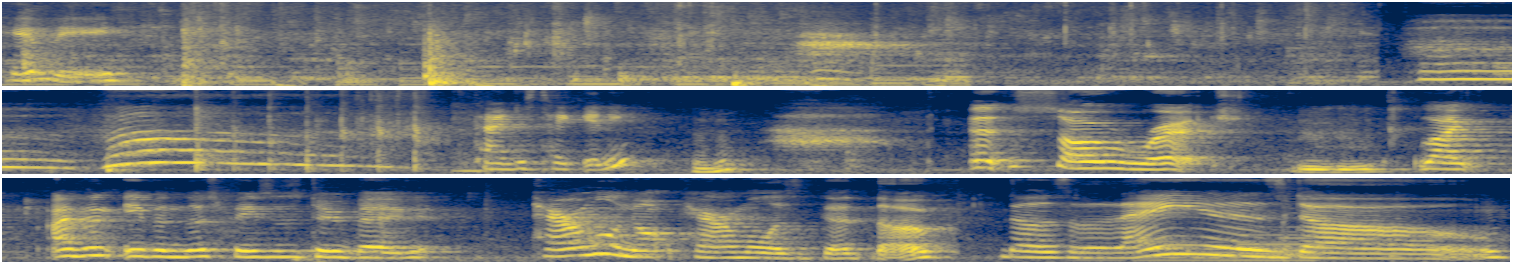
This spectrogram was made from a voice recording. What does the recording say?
Heavy. Can I just take any? Mm-hmm. It's so rich. Mm-hmm. Like, I think even this piece is too big. Caramel, not caramel, is good though. Those layers though.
